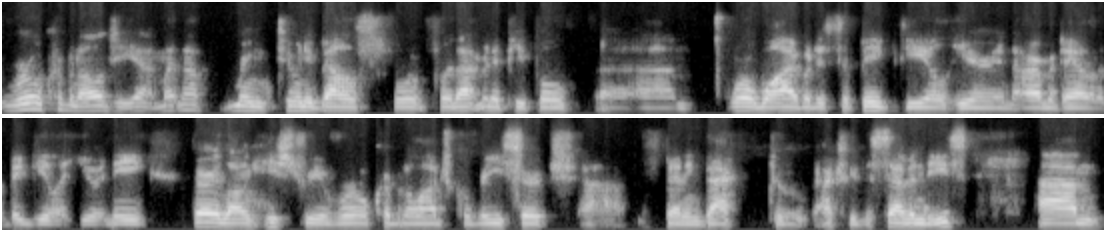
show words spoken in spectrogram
rural criminology, yeah, it might not ring too many bells for, for that many people uh, um, worldwide, but it's a big deal here in Armidale and a big deal at UNE. Very long history of rural criminological research, uh, spanning back to actually the 70s. Um,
